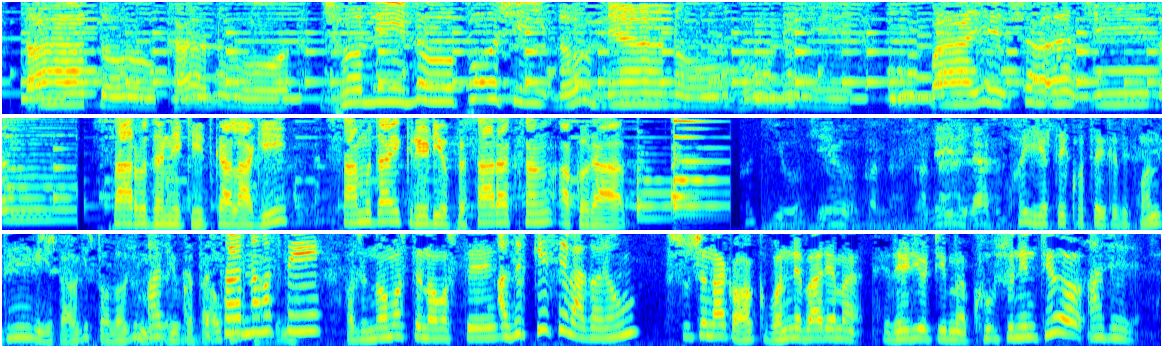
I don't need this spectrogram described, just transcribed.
तातो खानु झोलिलो पोसिलो न्यानो हुने उपाय सजिलो। सार्वजनिक हितका लागि सामुदायिक रेडियो प्रसारक संघ अकुरा खै यतै कतै कतै भन्थे यता हो कि तल हो कि माथि कता सर नमस्ते। हजुर नमस्ते नमस्ते। हजुर के सेवा गरौँ? सूचनाको हक भन्ने बारेमा रेडियो टिममा खुब सुनिन्थ्यो। हजुर।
